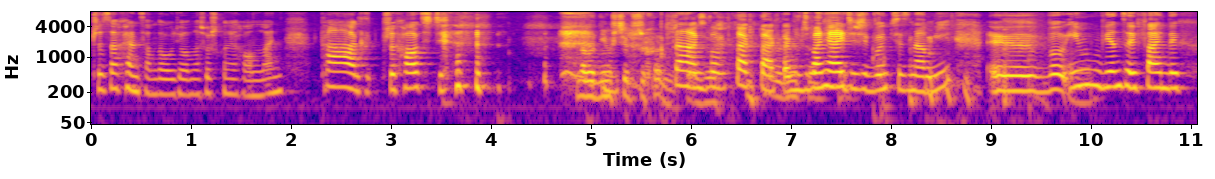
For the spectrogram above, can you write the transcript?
Czy zachęcam do udziału w naszych szkoleniach online? Tak, przychodźcie. Nawet nie musicie przychodzić. Tak, bo, tak, tak, tak. Dzwaniajcie się, bądźcie z nami, e, bo im więcej fajnych,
